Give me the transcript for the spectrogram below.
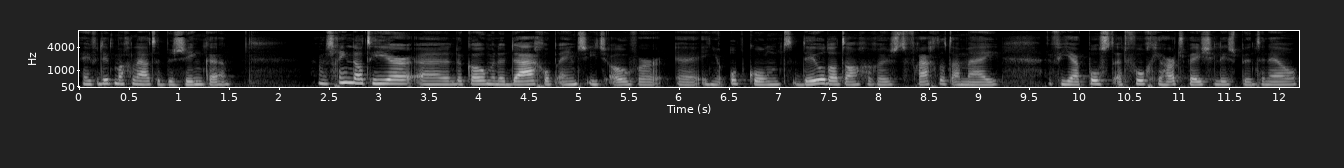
Even dit mag laten bezinken. Misschien dat hier uh, de komende dagen opeens iets over uh, in je opkomt. Deel dat dan gerust. Vraag dat aan mij via post.volgjehartspecialist.nl.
